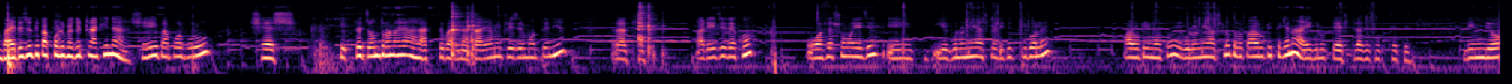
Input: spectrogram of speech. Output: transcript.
বাইরে যদি পাপড়ের প্যাকেট রাখি না, সেই পাপড় পুরো শেষ। পিঁপড়ের যন্ত্রণায় না রাখতে পারি না, তাই আমি ফ্রিজের মধ্যে নিয়ে রাখি। আর এই যে দেখো ও আসার সময় এই যে, এই এগুলো নিয়ে আসলে এদিকে কী বলে? পাউরুটির মতো এগুলো নিয়ে আসলো, তবে পাউরুটি থেকে না এগুলো টেস্ট লাগে খুব খেতে। ডিম দিয়েও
